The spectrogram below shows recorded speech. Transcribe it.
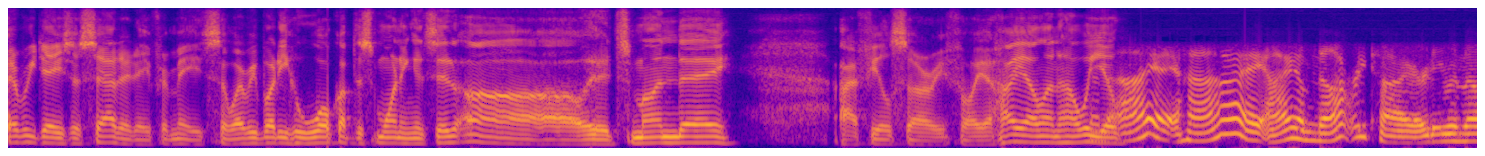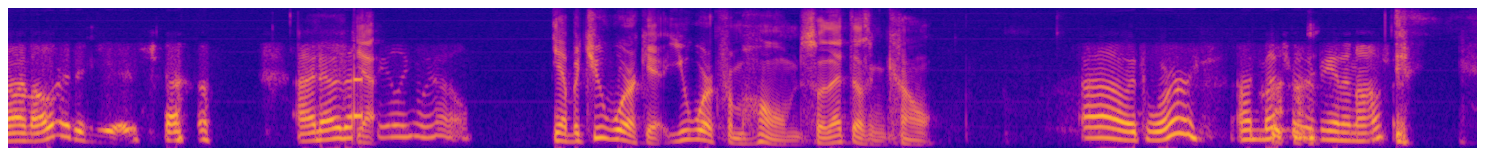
every day is a Saturday for me. So everybody who woke up this morning and said, "Oh, it's Monday," I feel sorry for you. Hi, Ellen. How are you? Hi, hi. I am not retired, even though I'm older than you. So I know that Yeah. feeling well. Yeah, but you work it. You work from home, so that doesn't count. Oh, it's worse. I'd much rather be in an office.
